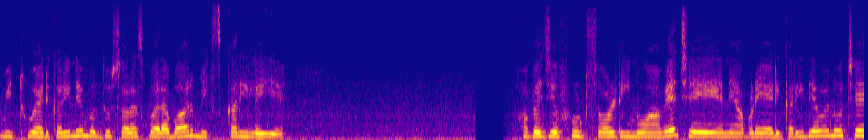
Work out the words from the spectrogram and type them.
મીઠું એડ કરીને બધું સરસ બરાબર મિક્સ કરી લઈએ. હવે જે ફ્રૂટ સોલ્ટ ઈનો આવે છે, એને આપણે એડ કરી દેવાનો છે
